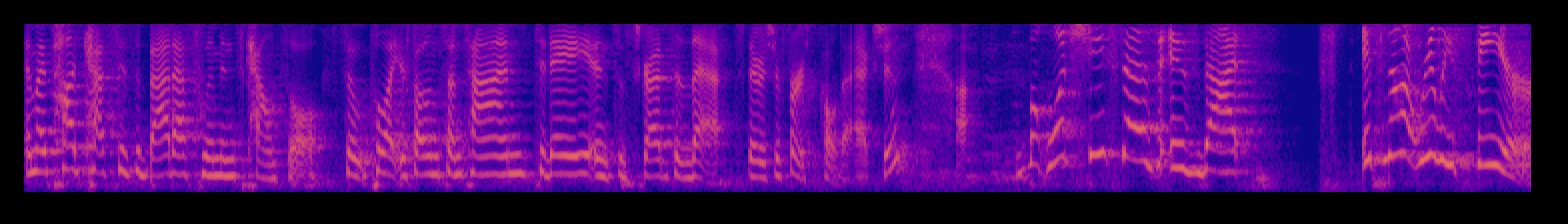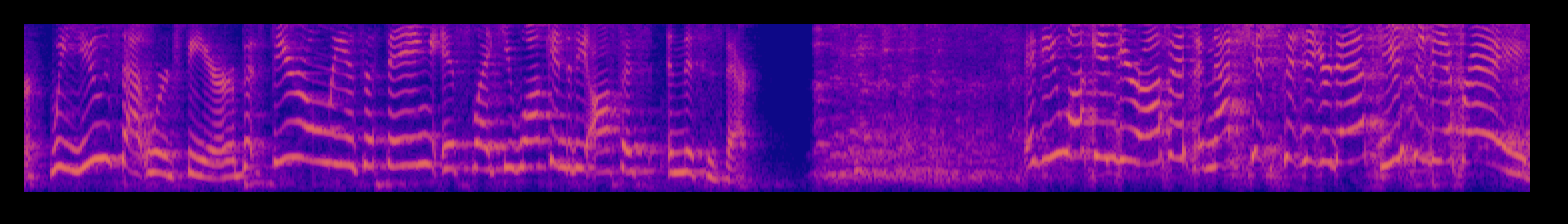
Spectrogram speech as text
And my podcast is the Badass Women's Council. So pull out your phone sometime today and subscribe to that. There's your first call to action. Uh, but what she says is that it's not really fear. We use that word fear, but fear only is a thing if, like, you walk into the office and this is there. if you walk into your office and that shit's sitting at your desk, you should be afraid.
